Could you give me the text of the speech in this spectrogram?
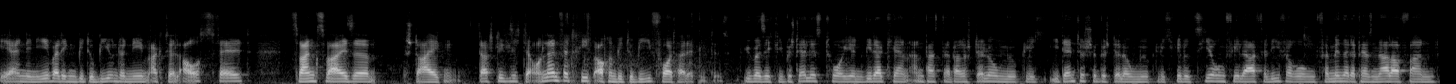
er in den jeweiligen B2B-Unternehmen aktuell ausfällt, zwangsweise steigen, da schließlich der Online-Vertrieb auch im B2B Vorteile bietet. Übersichtliche Bestellhistorien, wiederkehrend anpassbare Bestellungen möglich, identische Bestellungen möglich, Reduzierung fehlerhafter Lieferungen, verminderter Personalaufwand,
